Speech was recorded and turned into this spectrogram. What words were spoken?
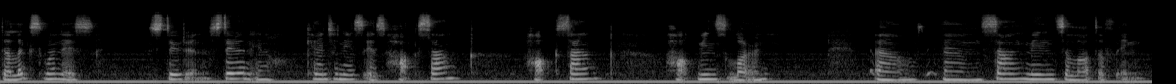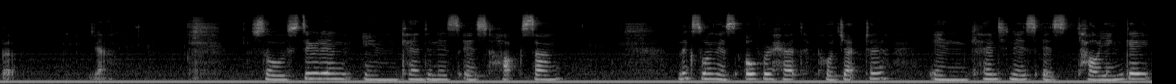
the next one is student. Student in Cantonese is học sinh học sinh Hok means learn. Uh, and sang means a lot of things, but yeah. So student in Cantonese is Hok sang. Next one is overhead projector. In Cantonese is Tao Ying Gate.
